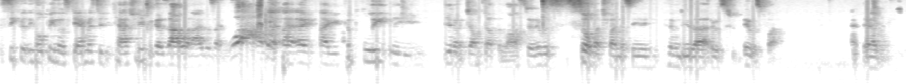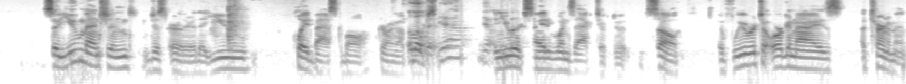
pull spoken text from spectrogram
secretly hoping those cameras didn't catch me because that one I was like, wow! I I, I completely you know jumped up and lost it. It was so much fun to see him do that. It was it was fun. Yeah. So you mentioned just earlier that you played basketball growing up. A little bit, yeah, yeah. And you were bit. excited when Zach took to it. So if we were to organize a tournament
